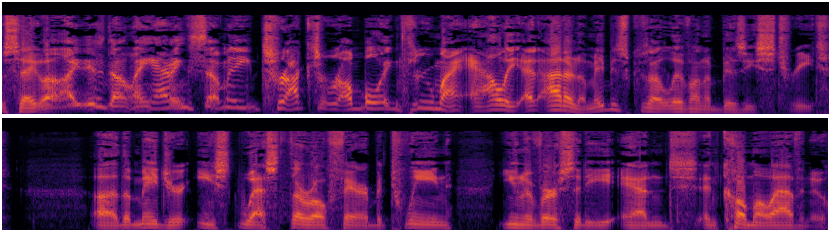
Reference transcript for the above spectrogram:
say, "Well, I just don't like having so many trucks rumbling through my alley." And I don't know, maybe it's because I live on a busy street, uh, the major east-west thoroughfare between University and and Como Avenue.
